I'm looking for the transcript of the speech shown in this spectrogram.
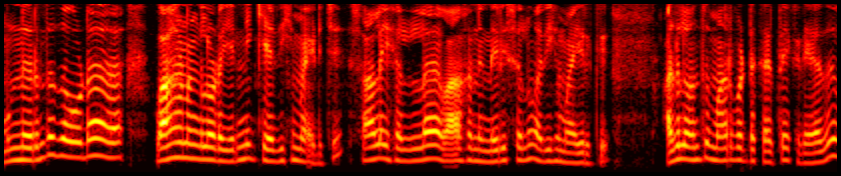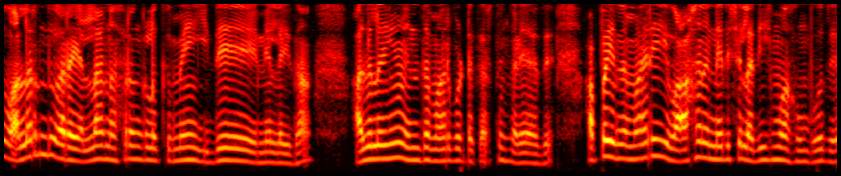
முன்ன இருந்ததோட வாகனங்களோட எண்ணிக்கை அதிகமாகிடுச்சு சாலைகளில் வாகன நெரிசலும் அதிகமாகிருக்கு அதில் வந்து மாறுபட்ட கருத்தே கிடையாது. வளர்ந்து வர எல்லா நகரங்களுக்குமே இதே நிலை தான் அதுலேயும் எந்த மாறுபட்ட கருத்தும் கிடையாது. அப்போ இந்த மாதிரி வாகன நெரிசல் அதிகமாகும்போது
